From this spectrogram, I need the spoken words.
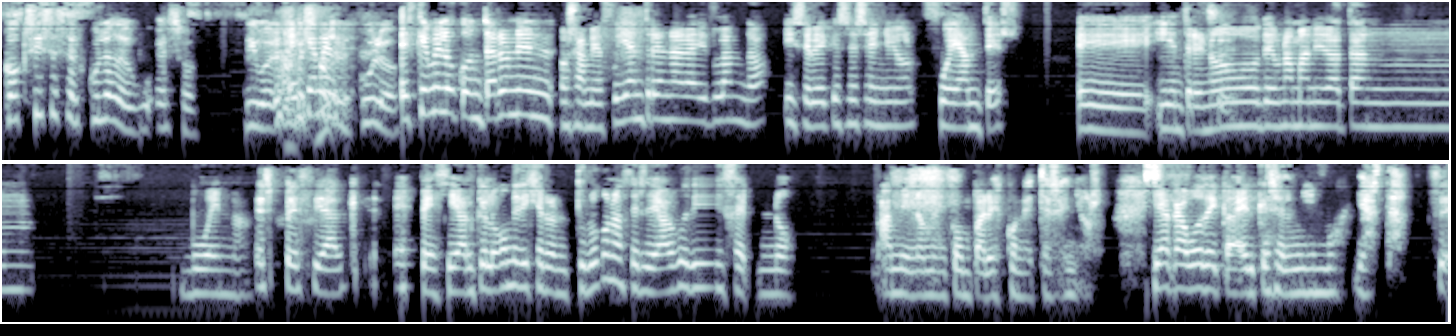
coxis es el culo del eso. Digo, el Es que hueso me- del culo. Es que me lo contaron en. O sea, me fui a entrenar a Irlanda y se ve que ese señor fue antes eh, y entrenó de una manera tan buena, Especial. especial, que luego me dijeron, ¿tú lo conoces de algo? Y dije, no, a mí no me compares con este señor. Y acabo de caer que es el mismo, ya está. Sí.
